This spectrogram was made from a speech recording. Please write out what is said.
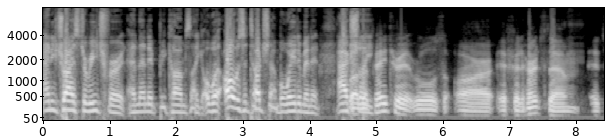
and he tries to reach for it, and then it becomes like, oh, well, oh, it was a touchdown. But wait a minute, actually. Well, the Patriot rules are if it hurts them, it's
